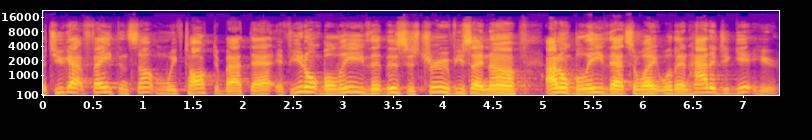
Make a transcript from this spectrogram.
But you got faith in something. We've talked about that. If you don't believe that this is true, if you say, No, I don't believe that's the way, well, then how did you get here?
